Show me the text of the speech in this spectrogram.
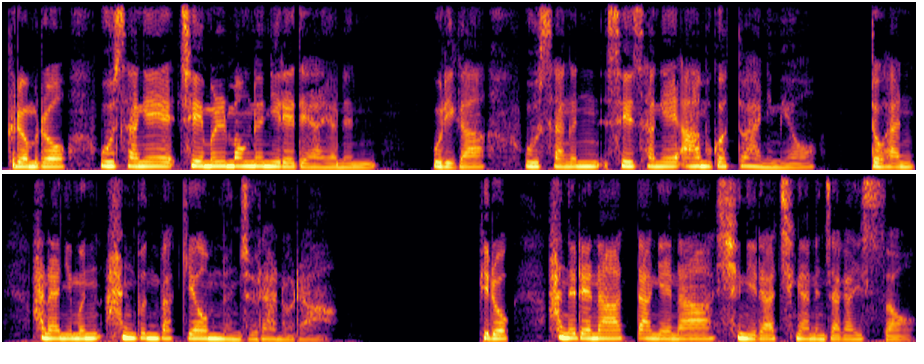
그러므로 우상의 재물 먹는 일에 대하여는 우리가 우상은 세상에 아무것도 아니며 또한 하나님은 한 분밖에 없는 줄 아노라. 비록 하늘에나 땅에나 신이라 칭하는 자가 있어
